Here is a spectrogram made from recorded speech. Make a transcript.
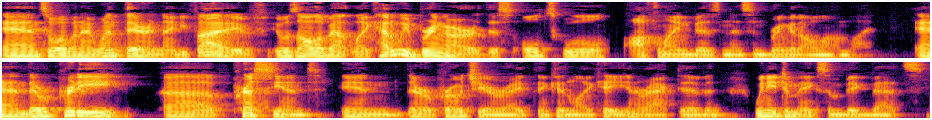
And so when I went there in 95, it was all about like, how do we bring our this old school offline business and bring it all online? And they were pretty uh, prescient in their approach here, right? Thinking like, hey, interactive, and we need to make some big bets.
